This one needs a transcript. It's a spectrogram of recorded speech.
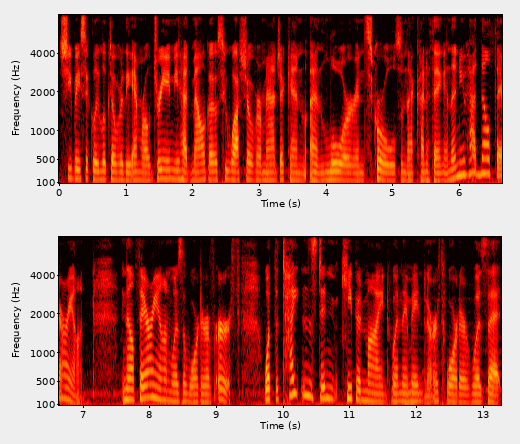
she basically looked over the Emerald Dream. You had Malygos who watched over magic and, and lore and scrolls and that kind of thing. And then you had Neltharion. Neltharion was the warder of Earth. What the Titans didn't keep in mind when they made an Earth warder was that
